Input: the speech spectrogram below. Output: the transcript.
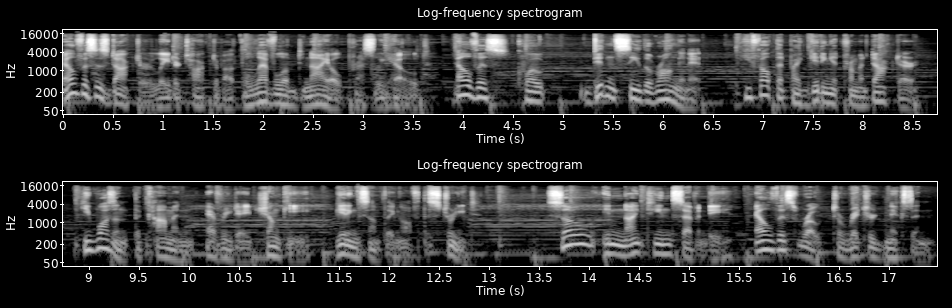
Elvis's doctor later talked about the level of denial Presley held. Elvis, quote, didn't see the wrong in it. He felt that by getting it from a doctor, he wasn't the common, everyday junkie getting something off the street. So, in 1970, Elvis wrote to Richard Nixon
